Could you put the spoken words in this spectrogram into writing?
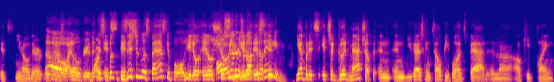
It's you know they're, they're Oh, I don't agree with that. This it's- pos- positionless basketball. You it'll it'll all show you. centers are It'll, not the it'll- it- same. yeah, but it's it's a good matchup, and and you guys can tell people it's bad, and uh, I'll keep playing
